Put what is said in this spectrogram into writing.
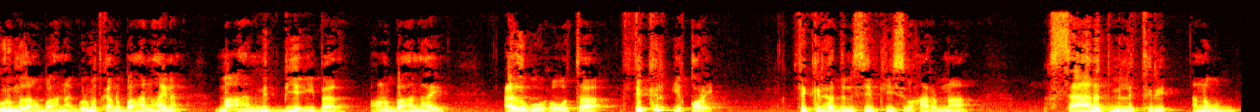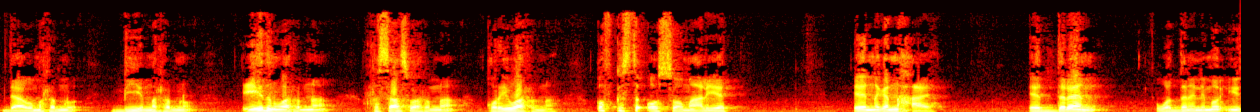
gurmadaan u baahannahay gurmadkaan u baahannahayna ma ahan mid biyo iyo baada. Waxaan u baahannahay cadowgu wuxuu wataa fikir iyo qoray. Fikir hadda nasiibkiisa waxaan rabnaa saanad military. Annagu daawo ma rabno biyo ma rabno ciidan waa rabnaa rasaas waa rabnaa qoryo waa rabnaa qof kasta oo soomaaliyeed ee naga naxaya ee dareen wadaninimo iyo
